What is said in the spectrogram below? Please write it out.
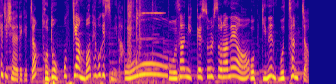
해주셔야 되겠죠? 저도 뽑기 한번 해보겠습니다. 오, 보상 있게 쏠쏠하네요. 뽑기는 못 참죠.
